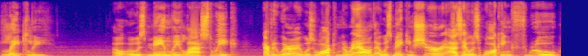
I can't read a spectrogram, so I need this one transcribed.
lately uh, it was mainly last week, everywhere I was walking around, I was making sure as I was walking through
